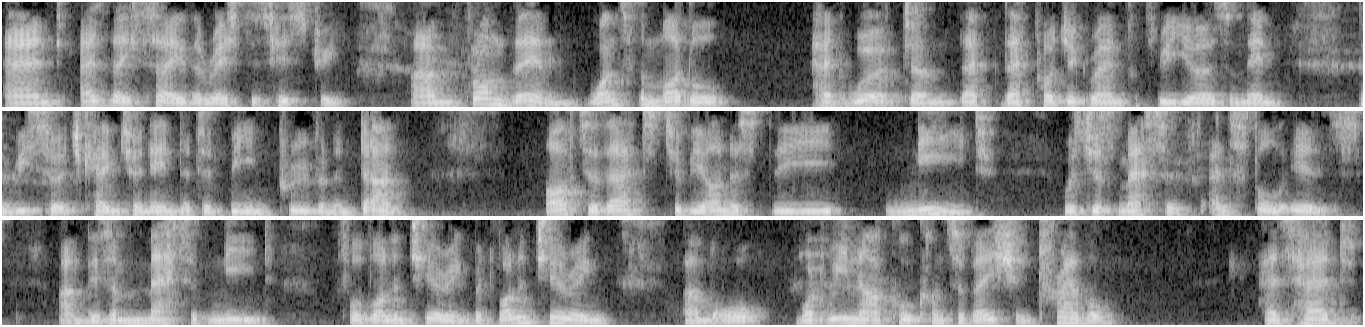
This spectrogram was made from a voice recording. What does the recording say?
And as they say, the rest is history. Um, from then, once the model had worked, um, that, that project ran for three years and then the research came to an end, it had been proven and done. After that, to be honest, the need was just massive and still is. Um, there's a massive need for volunteering, but volunteering, um, or what we now call conservation travel, has had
